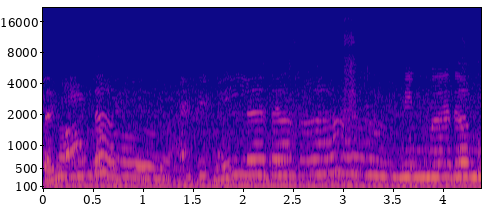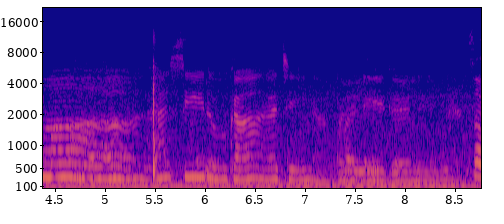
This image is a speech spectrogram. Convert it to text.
ಸಂಗೀತವೋ ನಿಲ್ಲದ ನಿಮ್ಮದಮ್ಮ ಹಸಿರು ಗಾಜಿನ ಬಳೆಗಳೇ. ಸೊ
